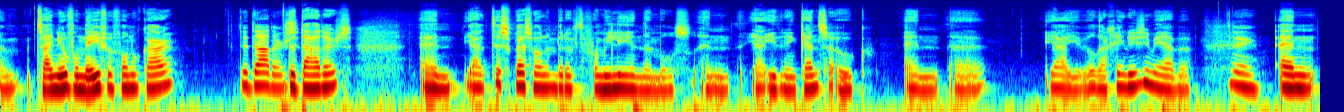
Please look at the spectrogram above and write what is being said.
um, het zijn heel veel neven van elkaar. De daders. De daders. En ja, het is best wel een beruchte familie in Den Bosch. En ja, iedereen kent ze ook. En uh, ja, je wil daar geen ruzie mee hebben. Nee. En,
